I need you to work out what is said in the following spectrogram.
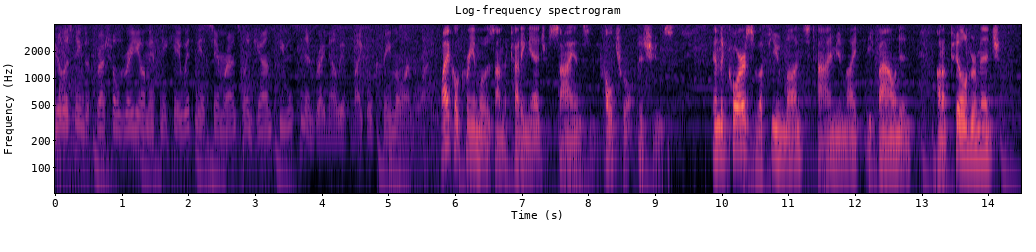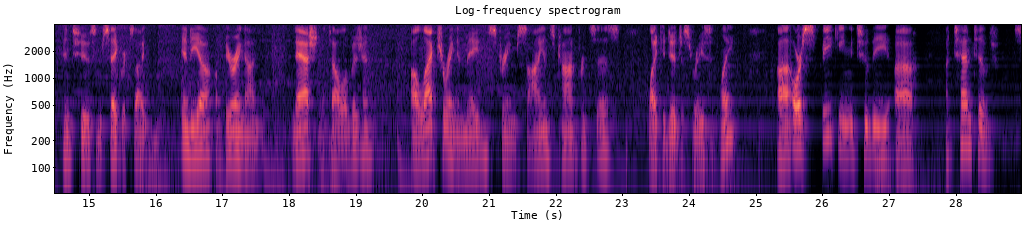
You're listening to Threshold Radio. I'm Anthony K. With me is Sam Ronto and John Stevenson, and right now we have Michael Cremo on the line. Michael Cremo is on the cutting edge of science and cultural issues. In the course of a few months' time, you might be found in, on a pilgrimage into some sacred site in India, appearing on national television, uh, lecturing in mainstream science conferences, like you did just recently, uh, or speaking to the uh, attentive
